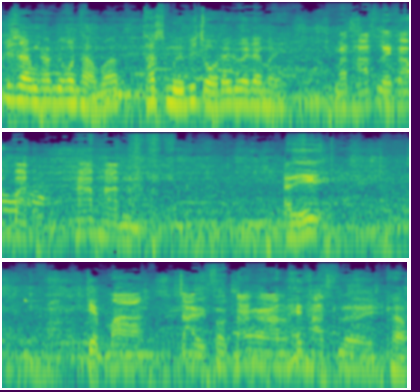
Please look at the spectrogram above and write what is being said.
พี่แชมป์ครับมีคนถามว่าทัชมือพี่โจได้ด้วยได้ไหม มาทัดเลยครับ บัตรห้าพันอันนี้เก็บมาจ่ายสดหน้างานให้ทัชเลยครับ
